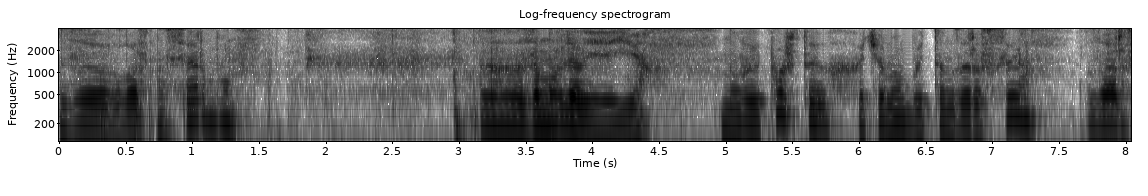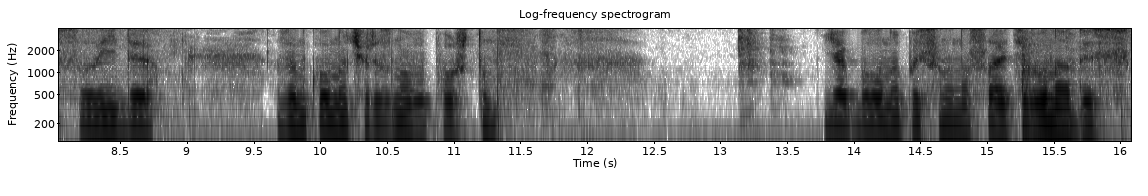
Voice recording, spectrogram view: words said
за власне сербу. Е, Замовляв я її новою поштою, хоча, мабуть, там зараз все зараз йде з Анкону через нову пошту. Як було написано на сайті, вона десь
